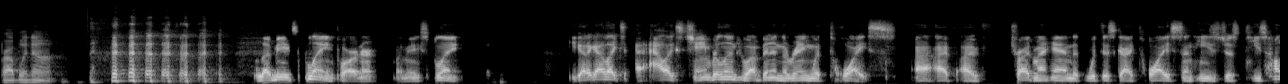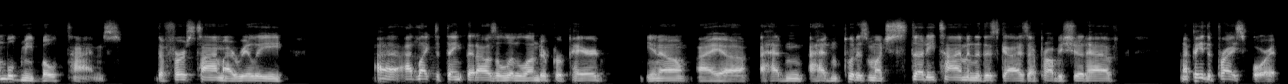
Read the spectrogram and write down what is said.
Probably not. Let me explain, partner. Let me explain. You got a guy like Alex Chamberlain, who I've been in the ring with twice. I, have I've tried my hand with this guy twice, and he's just he's humbled me both times. The first time, I really, I, would like to think that I was a little underprepared. You know, I uh, I hadn't I hadn't put as much study time into this guy as I probably should have, and I paid the price for it.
